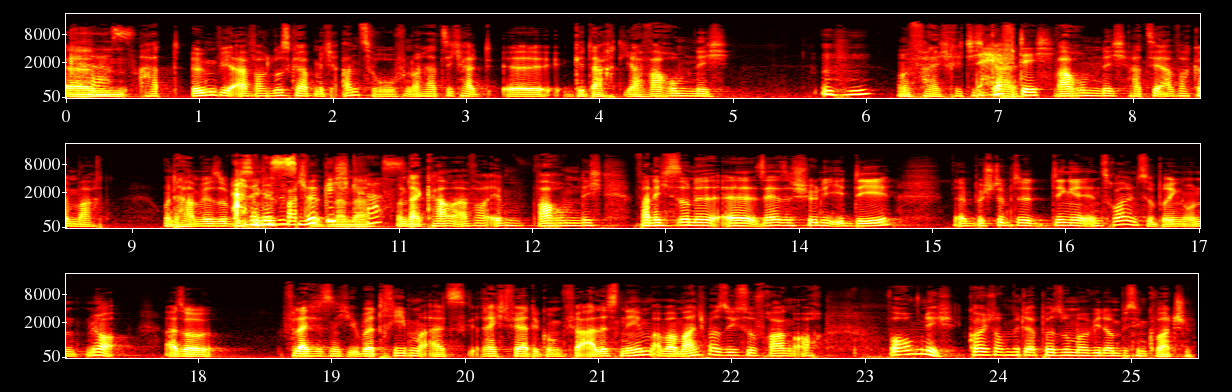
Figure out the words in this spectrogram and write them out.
ähm, hat irgendwie einfach Lust gehabt, mich anzurufen und hat sich halt äh, gedacht, ja, warum nicht? Und fand ich richtig Mhm. Heftig. geil. Warum nicht? Hat sie einfach gemacht. Und da haben wir so ein bisschen Aber das ist wirklich miteinander. krass. Und dann kam einfach eben, warum nicht? Fand ich so eine äh, sehr, sehr schöne Idee, äh, bestimmte Dinge ins Rollen zu bringen. Und ja, also vielleicht jetzt nicht übertrieben als Rechtfertigung für alles nehmen, aber manchmal sich so fragen, ach, warum nicht? Kann ich doch mit der Person mal wieder ein bisschen quatschen.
